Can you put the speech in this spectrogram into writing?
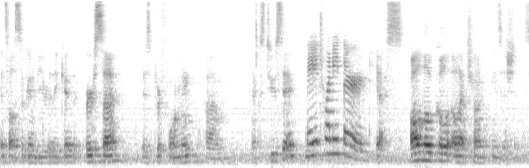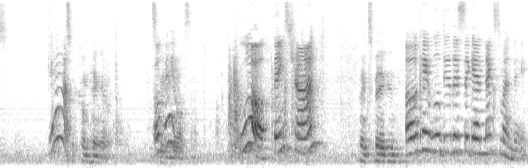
It's also going to be really good. Ursa is performing um, next Tuesday. May 23rd. Yes, all local electronic musicians. Yeah. So come hang out. It's going to be Okay. awesome. Cool. Thanks, Sean. Thanks, Megan. Okay, we'll do this again next Monday.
